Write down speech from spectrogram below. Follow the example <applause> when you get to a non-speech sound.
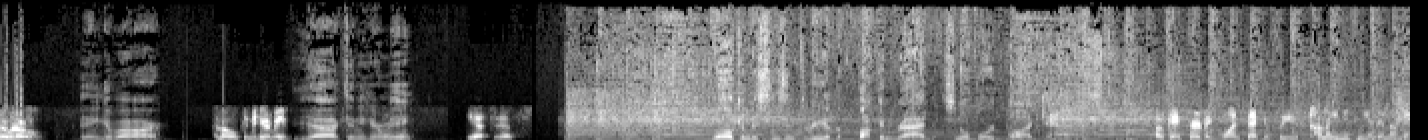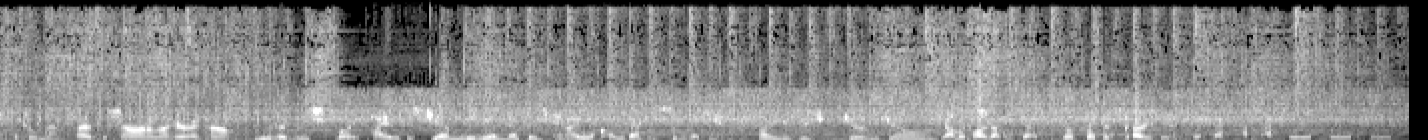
Hello, hello. Ingemar. Hello, can you hear me? Yeah, can you hear me? Yes, yes. Welcome to season three of the fucking Rad Snowboard Podcast. Okay, perfect. One second, please. Tala in ett meddelande efter tonen. Hi, this is Sean. I'm not here right now. You have reached Mike. Hi, this is Jim. Leave me a message and I will call you back as soon as I can. Hi, you've reached Jeremy Jones. Yeah, I'm gonna call you back instead. <laughs> Sorry, dude. <laughs>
